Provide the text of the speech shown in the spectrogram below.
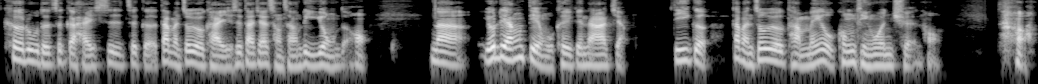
刻录的这个还是这个大阪周游卡，也是大家常常利用的哦。那有两点我可以跟大家讲，第一个，大阪周游卡没有空庭温泉哦。好，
